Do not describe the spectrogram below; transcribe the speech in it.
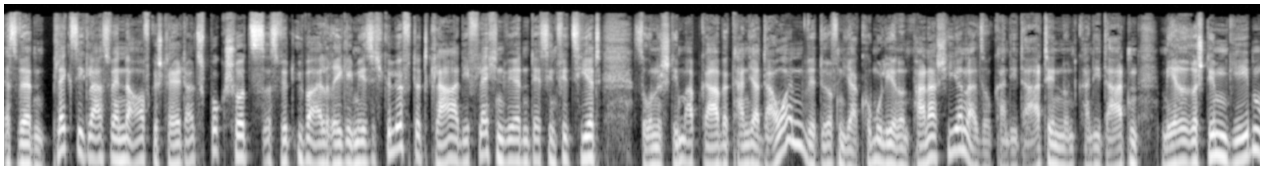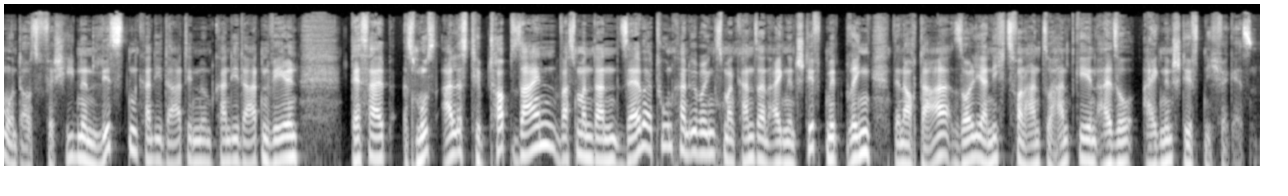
Es werden Plexiglaswände aufgestellt als Spuckschutz. Es wird überall regelmäßig gelüftet. Klar, die Flächen werden desinfiziert. So eine Stimmabgabe kann ja dauern. Wir dürfen ja kumulieren und panaschieren, also Kandidatinnen und Kandidaten mehrere Stimmen geben und aus verschiedenen Listen Kandidatinnen und Kandidaten wählen. Deshalb, es muss alles tiptop sein. Was man dann selber tun kann übrigens, man kann seinen eigenen Stift mitbringen, denn auch da soll ja nichts von Hand zu Hand gehen, also eigenen Stift nicht vergessen.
